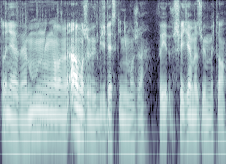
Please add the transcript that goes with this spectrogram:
To nie wiem. no, A możemy wbić do jaskini, może. Przejdziemy, zrobimy to.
